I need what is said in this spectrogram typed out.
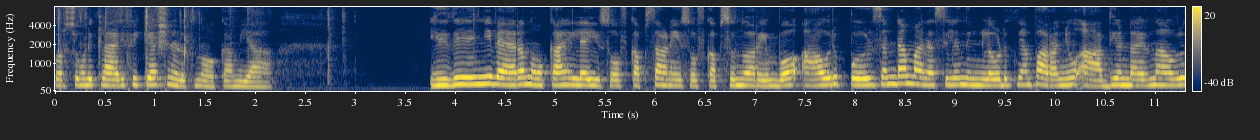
കുറച്ചും കൂടി ക്ലാരിഫിക്കേഷൻ എടുത്ത് നോക്കാം. യാ ഇത് ഇനി വേറെ നോക്കാനില്ല. ഈസ് ഓഫ് കപ്സ് ആണ്. ഈസ് ഓഫ് കപ്സ് എന്ന് പറയുമ്പോൾ ആ ഒരു പേഴ്സന്റെ മനസ്സിൽ നിങ്ങളോട് ഞാൻ പറഞ്ഞു ആദ്യം ഉണ്ടായിരുന്ന ആ ഒരു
